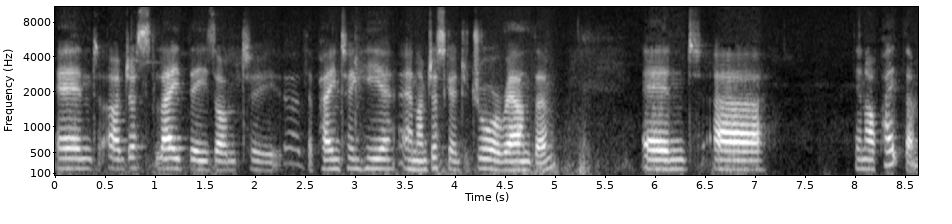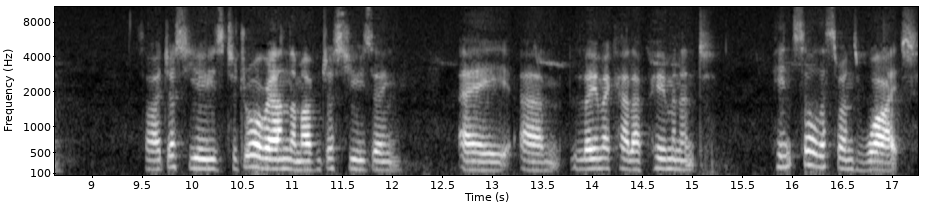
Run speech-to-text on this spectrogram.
And I've just laid these onto the painting here and I'm just going to draw around them and uh, then I'll paint them. So I just use, to draw around them, I'm just using a um, Lumocolor permanent pencil. This one's white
